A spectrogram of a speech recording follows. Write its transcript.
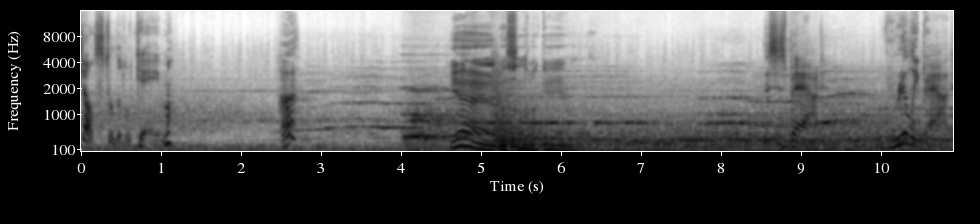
Just a little game. Huh? Yeah, just a little game. This is bad. Really bad.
